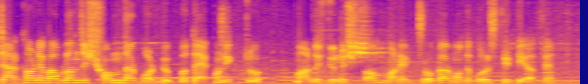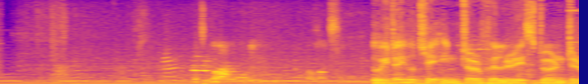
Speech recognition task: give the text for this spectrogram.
যার কারণে ভাবলাম যে সন্ধ্যার পর ঢুকবো তো এখন একটু মানুষ জিনিস কম মানে ঢোকার মতো পরিস্থিতি আছে। তো এটাই হচ্ছে ইন্টারভেল রেস্টুরেন্টের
